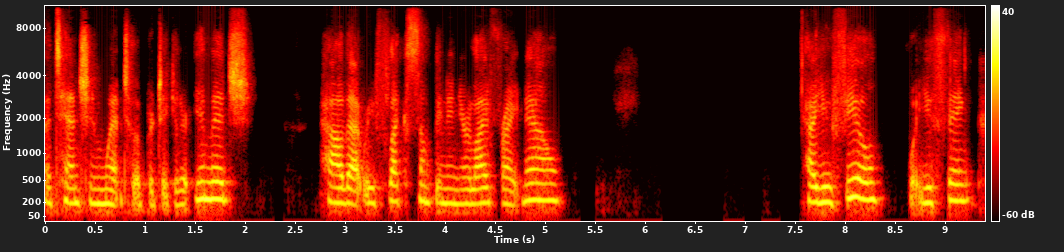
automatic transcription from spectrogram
attention went to a particular image, how that reflects something in your life right now, how you feel, what you think.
